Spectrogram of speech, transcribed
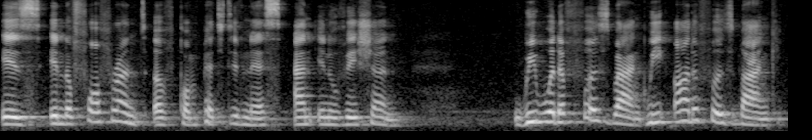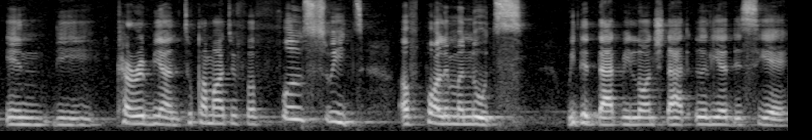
is in the forefront of competitiveness and innovation. We were the first bank, we are the first bank in the Caribbean to come out with a full suite of polymer notes. We did that, we launched that earlier this year.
